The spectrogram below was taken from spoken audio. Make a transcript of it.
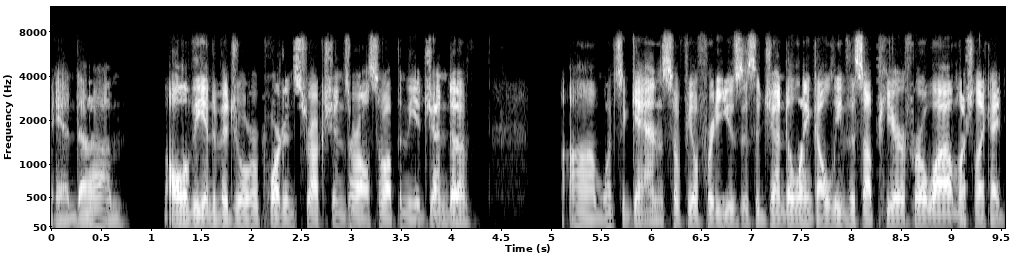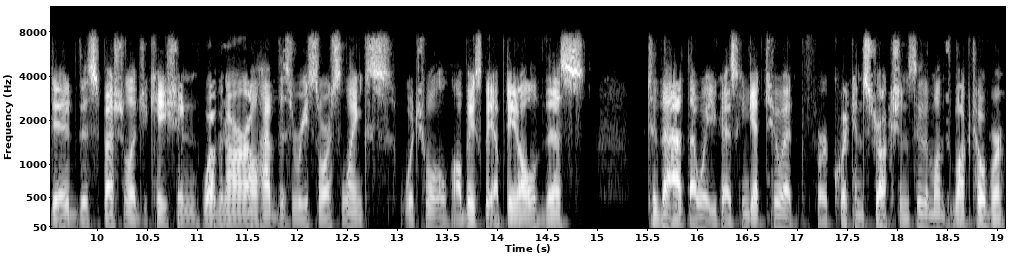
And um, all of the individual report instructions are also up in the agenda um, once again, so feel free to use this agenda link. I'll leave this up here for a while, much like I did this special education webinar. I'll have this resource links, which will, I'll basically update all of this to that. That way you guys can get to it for quick instructions through the month of October.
